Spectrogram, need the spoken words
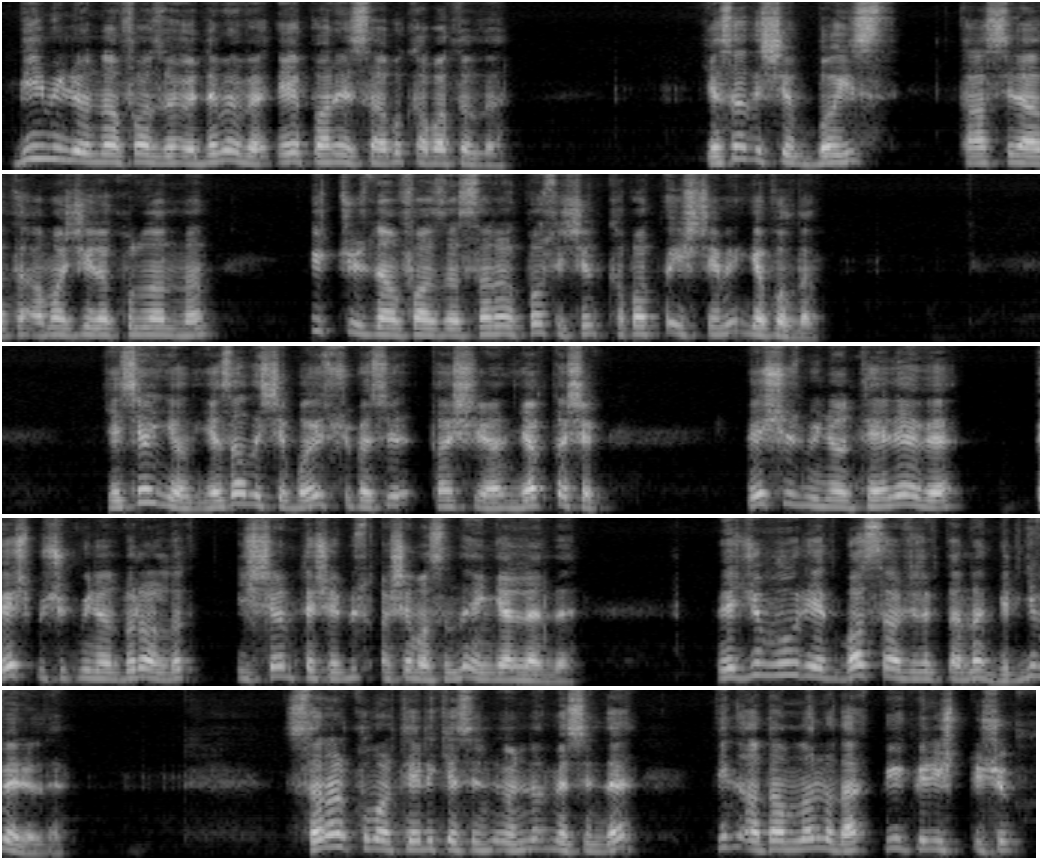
1 milyondan fazla ödeme ve e-para hesabı kapatıldı. Yasa dışı bahis tahsilatı amacıyla kullanılan 300'den fazla sanal post için kapatma işlemi yapıldı. Geçen yıl yasa dışı bahis şüphesi taşıyan yaklaşık 500 milyon TL ve 5,5 milyon dolarlık işlem teşebbüs aşamasında engellendi ve Cumhuriyet Başsavcılıklarına bilgi verildi. Sanal kumar tehlikesinin önlenmesinde din adamlarına da büyük bir iş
